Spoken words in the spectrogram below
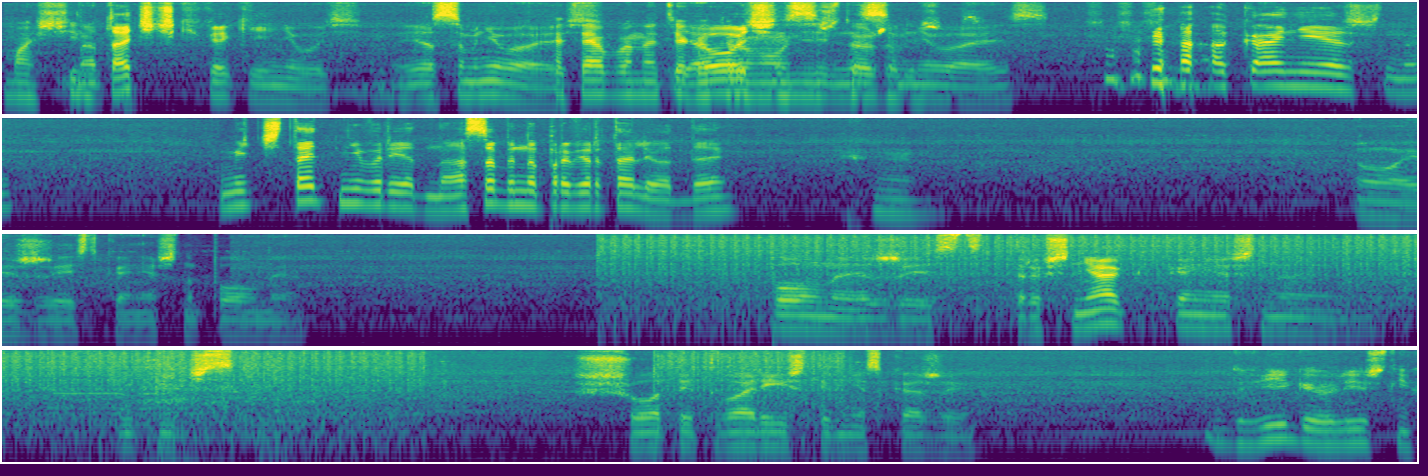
мощинки. На тачечки какие-нибудь. Я сомневаюсь. Хотя бы на те, Я которые очень мы сильно сомневаюсь. Конечно. Мечтать не вредно, особенно про вертолет, да? Хм. Ой, жесть, конечно, полная. Полная жесть. Трошняк, конечно, эпический. Что ты творишь, ты мне скажи. Двигаю лишних.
